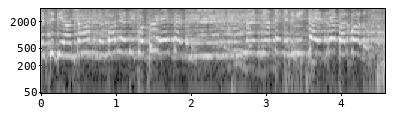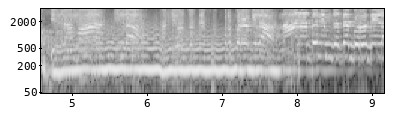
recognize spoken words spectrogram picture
ಬೆಳೆಸಿದ್ಯಾ ಅಂತ ನಿನ್ನ ಮರ್ಯಾದೆ ಕೊಟ್ಟು ಹೇಳ್ತಾ ಇದ್ದೀನಿ. ನನ್ನ ಜೊತೆ ನಿನಗೆ ಇಷ್ಟ ಇದ್ರೆ ಬರ್ಬೋದು. ಇಲ್ಲಮ್ಮ ಇಲ್ಲ. ನಾನು ಇವ್ರ ಜೊತೆ ಸುತ್ತ ಬರೋಗಿಲ್ಲ ನಾನಂತೂ ನಿಮ್ ಜೊತೆ ಬರೋದಿಲ್ಲ.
